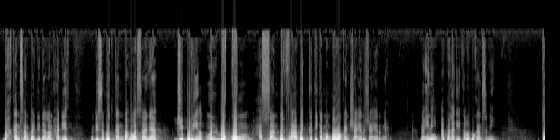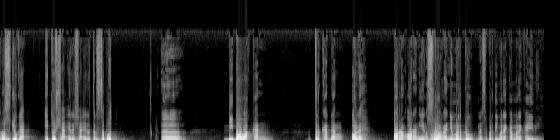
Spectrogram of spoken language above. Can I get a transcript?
bahkan sampai di dalam hadis disebutkan bahwasanya Jibril mendukung Hasan bin Thabit ketika membawakan syair-syairnya. Nah ini apalagi kalau bukan seni. Terus juga itu syair-syair tersebut uh, dibawakan terkadang oleh orang-orang yang suaranya merdu. Nah, seperti mereka-mereka ini.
